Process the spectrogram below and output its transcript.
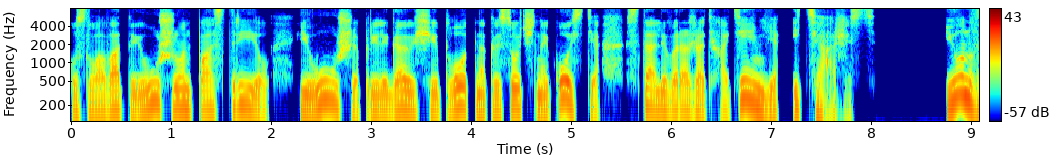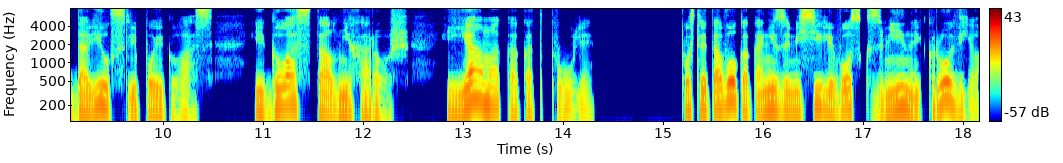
Узловатые уши он поострил, и уши, прилегающие плотно к височной кости, стали выражать хотенье и тяжесть. И он вдавил слепой глаз, и глаз стал нехорош, яма, как от пули. После того, как они замесили воск змеиной кровью,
